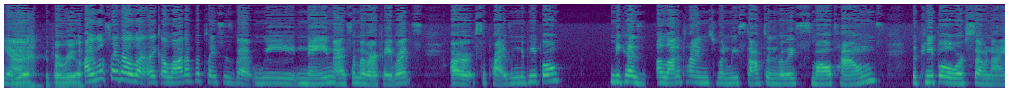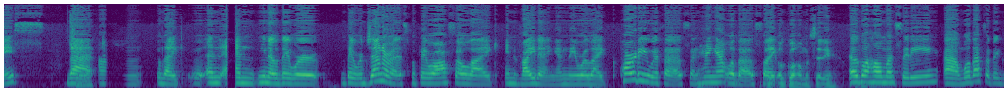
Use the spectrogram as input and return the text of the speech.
Yeah. yeah for real I will say though, that, like a lot of the places that we name as some of our favorites are surprising to people because a lot of times when we stopped in really small towns, the people were so nice that um, like and and you know they were they were generous, but they were also like inviting and they were like party with us and hang out with us like like, Oklahoma City Oklahoma City. Um, well, that's a big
